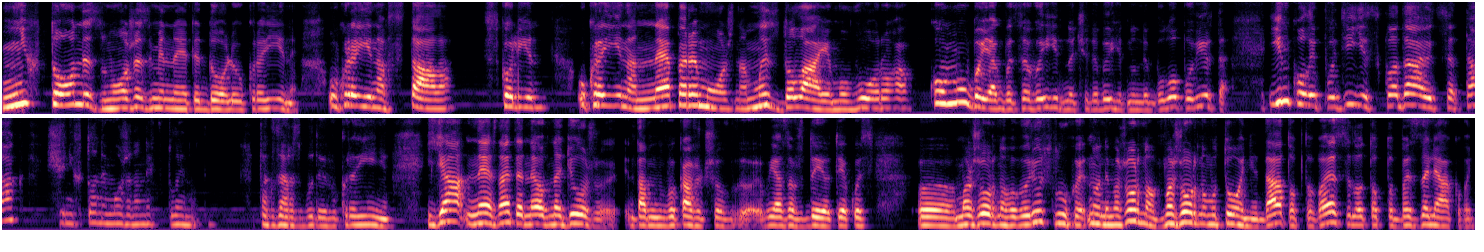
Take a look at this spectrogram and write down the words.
Ніхто не зможе змінити долю України. Україна встала з колін. Україна непереможна. Ми здолаємо ворога. Кому би якби це вигідно чи не вигідно не було, повірте, інколи події складаються так, що ніхто не може на них вплинути. Так зараз буде і в Україні. Я не знаєте, не обнадьожую. Там ви кажуть, що я завжди от якось мажорно говорю, слухай, ну не мажорно, в мажорному тоні, да? тобто весело, тобто без залякувань.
